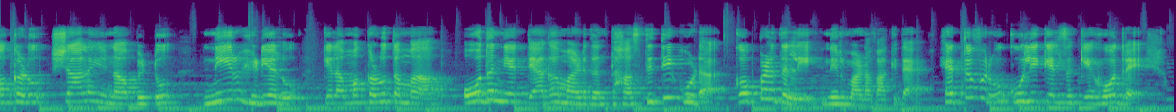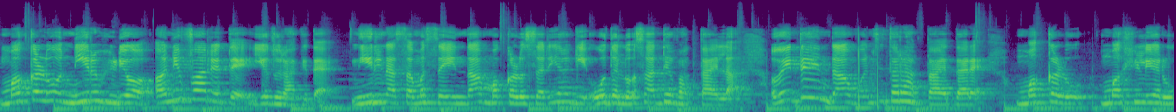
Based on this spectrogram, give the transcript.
ಮಕ್ಕಳು ಶಾಲೆಯನ್ನ ಬಿಟ್ಟು ನೀರು ಹಿಡಿಯಲು ಕೆಲ ಮಕ್ಕಳು ತಮ್ಮ ಓದನ್ನೇ ತ್ಯಾಗ ಮಾಡಿದಂತಹ ಸ್ಥಿತಿ ಕೂಡ ಕೊಪ್ಪಳದಲ್ಲಿ ನಿರ್ಮಾಣವಾಗಿದೆ. ಹೆತ್ತವರು ಕೂಲಿ ಕೆಲಸಕ್ಕೆ ಹೋದ್ರೆ ಮಕ್ಕಳು ನೀರು ಹಿಡಿಯೋ ಅನಿವಾರ್ಯತೆ ಎದುರಾಗಿದೆ. ನೀರಿನ ಸಮಸ್ಯೆಯಿಂದ ಮಕ್ಕಳು ಸರಿಯಾಗಿ ಓದಲು ಸಾಧ್ಯವಾಗ್ತಾ ಇಲ್ಲ. ವಿದ್ಯೆಯಿಂದ ವಂಚಿತರಾಗ್ತಾ ಇದ್ದಾರೆ. ಮಕ್ಕಳು, ಮಹಿಳೆಯರು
